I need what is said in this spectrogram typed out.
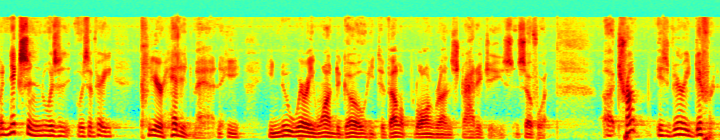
But Nixon was a, was a very clear headed man. He, he knew where he wanted to go, he developed long run strategies and so forth. Trump is very different.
